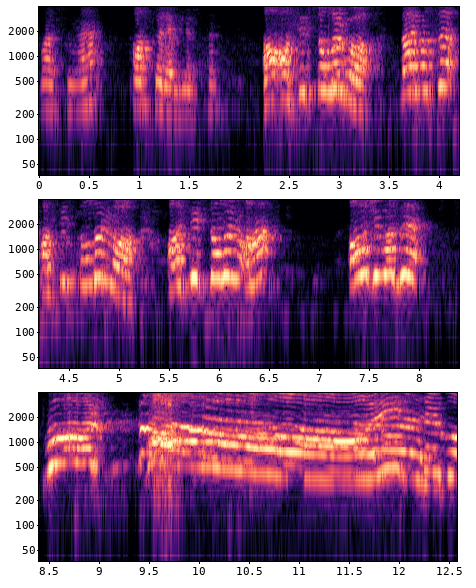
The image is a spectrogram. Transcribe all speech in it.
pasını pas verebilirsin. Aa asist olur bu. Ver pası asist olur mu? Asist olur mu? Aha. Al şu pası. Vur. Gol! İşte bu.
